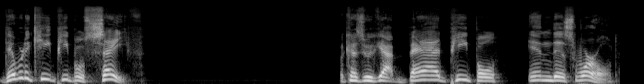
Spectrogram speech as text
They were to keep people safe because we've got bad people in this world.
